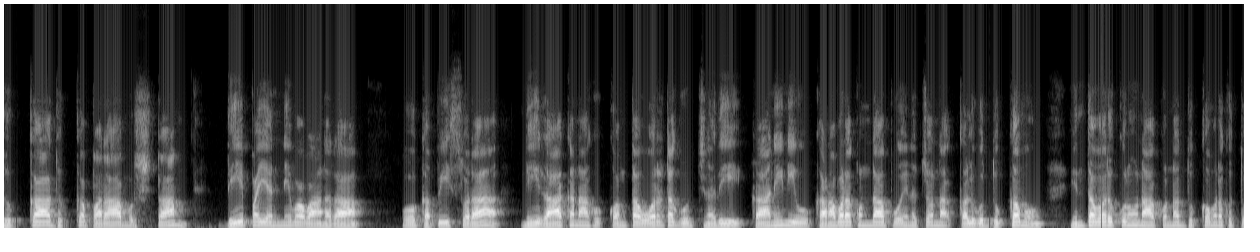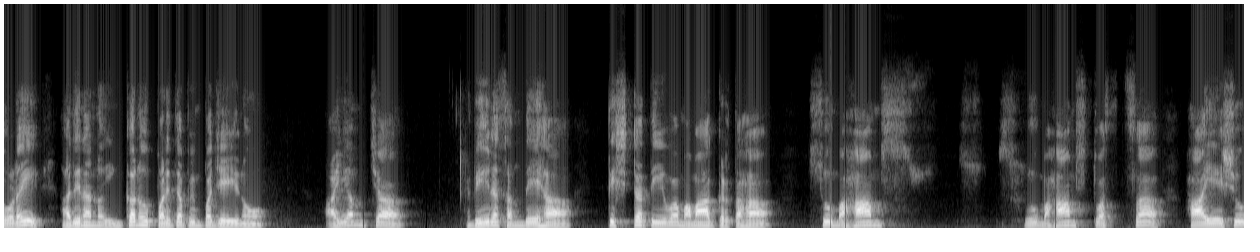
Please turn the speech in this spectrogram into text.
దుఃఖాదుఃఖ పరామృష్టాం దీపయన్నివ వానరా. ఓ కపీశ్వర నీ రాక నాకు కొంత ఊరట గూర్చినది కానీ నీవు కనబడకుండా పోయినచో నా కలుగు దుఃఖము. ఇంతవరకును నాకున్న దుఃఖమునకు తోడై అది నన్ను ఇంకనూ పరితపింపజేయును. అయం చ వీర సందేహ తిష్టతీవ మమాగ్రత. సుమహాం సుమహాంస్త్వత్స హాయేషు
